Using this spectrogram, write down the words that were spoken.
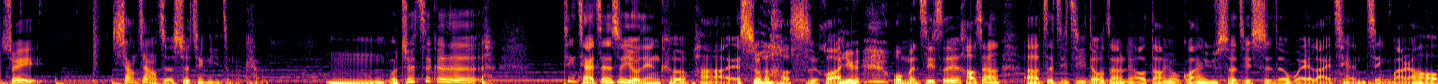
所以像这样子的事情你怎么看？嗯，我觉得这个。听起来真的是有点可怕哎、说老实话，因为我们其实好像呃这几集都有这样聊到有关于设计师的未来前景嘛。然后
